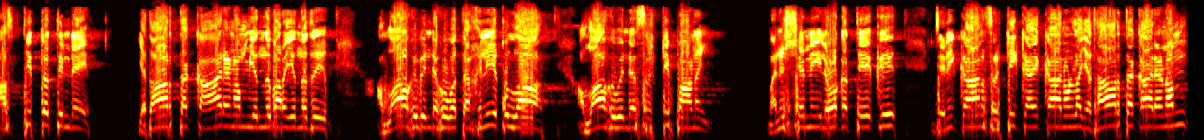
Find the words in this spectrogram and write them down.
അസ്തിത്വത്തിന്റെ യഥാർത്ഥ കാരണം എന്ന് പറയുന്നത് അള്ളാഹുവിന്റെ ഹുവ അള്ളാഹുവിന്റെ സൃഷ്ടിപ്പാണ്. മനുഷ്യൻ ഈ ലോകത്തേക്ക് ജനിക്കാൻ സൃഷ്ടിക്കയക്കാനുള്ള യഥാർത്ഥ കാരണം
